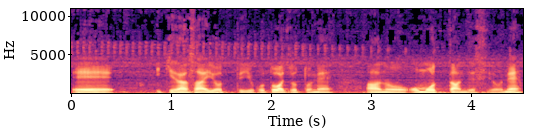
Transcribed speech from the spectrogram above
えー、生きなさいよっていうことはちょっとねあの思ったんですよね。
